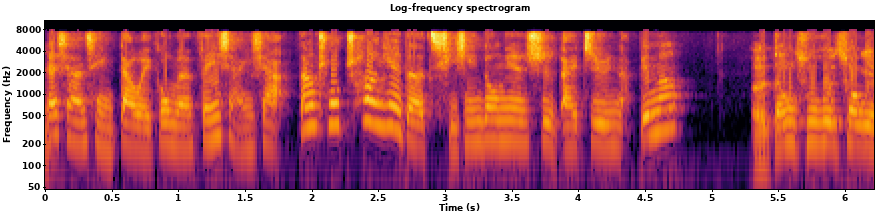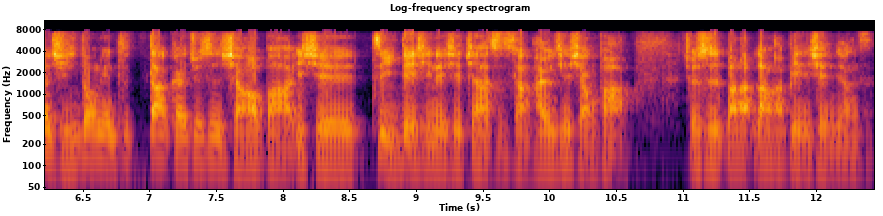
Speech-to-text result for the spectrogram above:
那想请大伟跟我们分享一下，当初创业的起心动念是来自于哪边呢？呃，当初会创业的起心动念，这大概就是想要把一些自己内心的一些价值上，还有一些想法，就是帮他让他变现这样子。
